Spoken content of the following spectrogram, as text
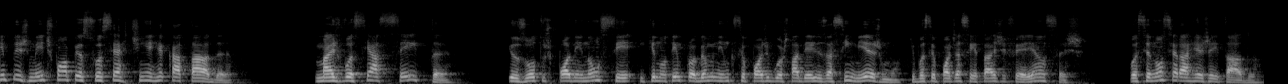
simplesmente for uma pessoa certinha e recatada, mas você aceita que os outros podem não ser e que não tem problema nenhum que você pode gostar deles assim mesmo, que você pode aceitar as diferenças, você não será rejeitado.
